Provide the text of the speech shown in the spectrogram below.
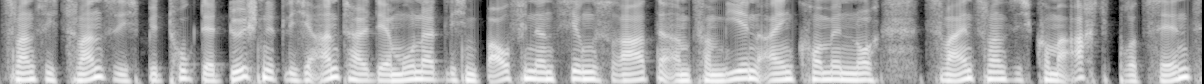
2020 betrug der durchschnittliche Anteil der monatlichen Baufinanzierungsrate am Familieneinkommen noch 22,8 Prozent,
